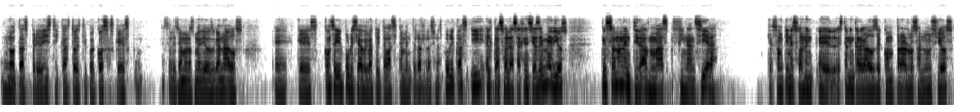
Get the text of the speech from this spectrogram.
notas periodísticas, todo ese tipo de cosas que es, se les llaman los medios ganados. Eh, que es conseguir publicidad gratuita, básicamente las relaciones públicas, y el caso de las agencias de medios, que son una entidad más financiera, que son quienes son eh, están encargados de comprar los anuncios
